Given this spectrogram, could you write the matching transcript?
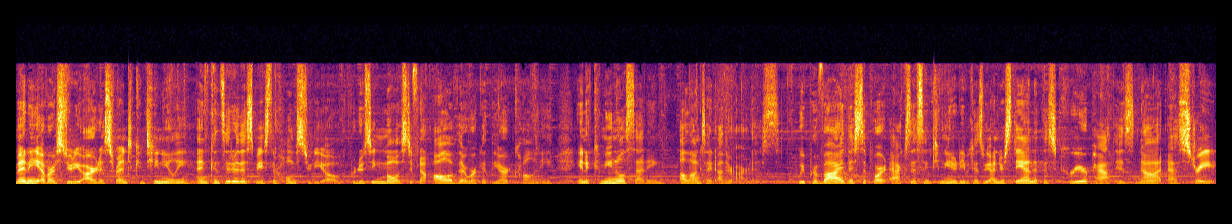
Many of our studio artists rent continually and consider this space their home studio, producing most, if not all, of their work at the Art Colony in a communal setting alongside other artists. We provide this support, access, and community because we understand that this career path is not as straight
